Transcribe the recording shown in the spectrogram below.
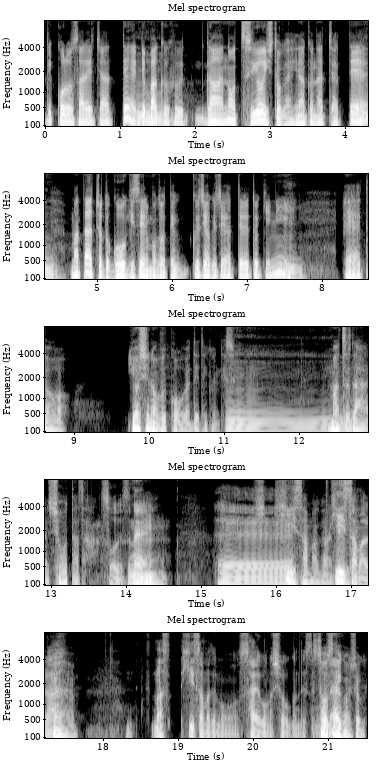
で殺されちゃって、でうん。幕府側の強い人がいなくなっちゃって、うん。またちょっと合議制に戻ってぐちゃぐちゃやってる時うに、んえっ、と慶喜公が出てくるんですよ、うん。松田翔太さん、そうですね、うん。へひいえ様がひい様が。うん。まあひい様でも最後の将軍ですね。そう最後の将軍。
